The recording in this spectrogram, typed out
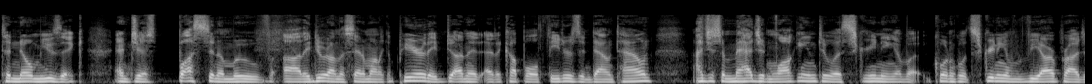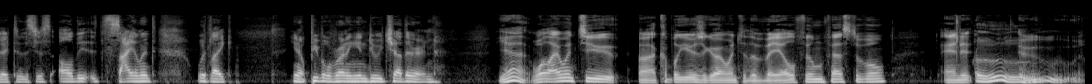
to no music and just busting a move. Uh, they do it on the Santa Monica Pier. They've done it at a couple theaters in downtown. I just imagine walking into a screening of a quote unquote screening of a VR project, and it's just all the it's silent with like you know people running into each other and Yeah. Well, I went to uh, a couple of years ago. I went to the Vail Film Festival, and it ooh.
